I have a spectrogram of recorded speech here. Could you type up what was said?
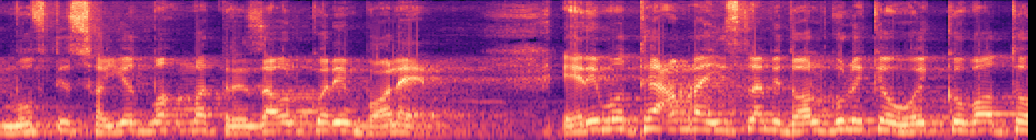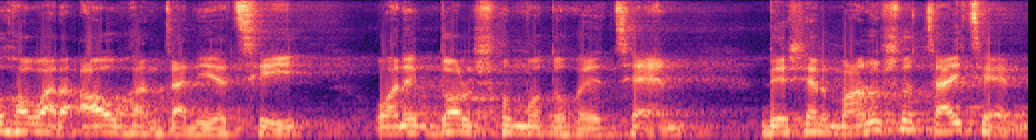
মুফতি সৈয়দ মোহাম্মদ রেজাউল করিম বলেন এরই মধ্যে আমরা ইসলামী দলগুলিকে ঐক্যবদ্ধ হওয়ার আহ্বান জানিয়েছি। অনেক দল সম্মত হয়েছেন। দেশের মানুষও চাইছেন,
